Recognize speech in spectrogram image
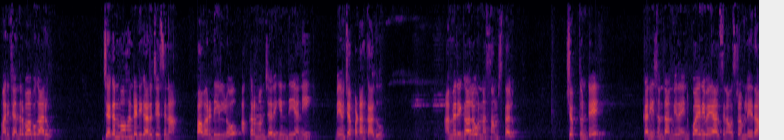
మరి చంద్రబాబు గారు జగన్మోహన్ రెడ్డి గారు చేసిన పవర్ డీల్లో అక్రమం జరిగింది అని మేము చెప్పటం కాదు. అమెరికాలో ఉన్న సంస్థలు చెప్తుంటే కనీసం దాని మీద ఎంక్వైరీ వేయాల్సిన అవసరం లేదా?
